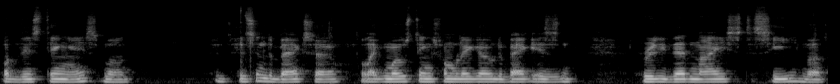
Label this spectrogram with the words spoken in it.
what this thing is but it, it's in the back. so like most things from Lego the back isn't really that nice to see but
